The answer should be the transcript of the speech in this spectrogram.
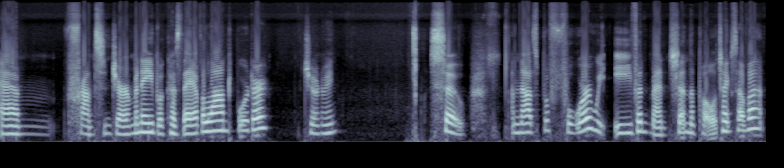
um, France and Germany because they have a land border. Do you know what I mean? So, and that's before we even mention the politics of it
